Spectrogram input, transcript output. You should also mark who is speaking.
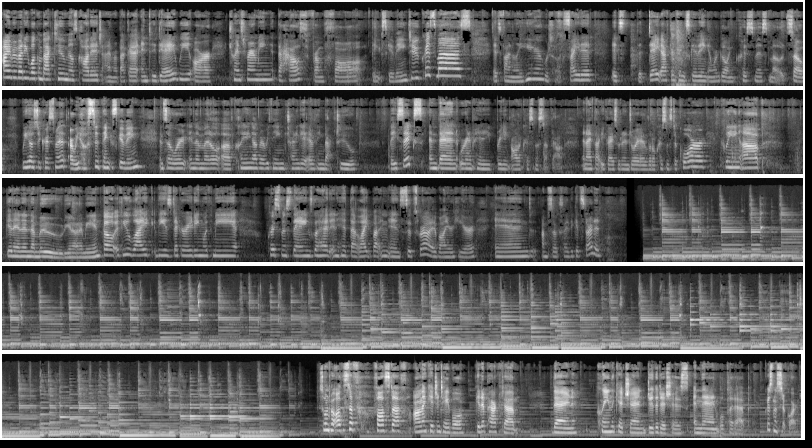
Speaker 1: Hi everybody, welcome back to Mills Cottage. I'm Rebekah and today we are transforming the house from fall Thanksgiving to Christmas. It's finally here, we're so excited. It's the day after Thanksgiving and we're going Christmas mode. So we hosted Christmas, or we hosted Thanksgiving. And so we're in the middle of cleaning up everything, trying to get everything back to basics. And then we're gonna be bringing all the Christmas stuff out. And I thought you guys would enjoy a little Christmas decor, cleaning up, getting in the mood, you know what I mean? So if you like these decorating with me Christmas things, go ahead and hit that like button and subscribe while you're here and I'm so excited to get started. So I'm gonna put all the stuff, fall stuff on the kitchen table, get it packed up, then clean the kitchen, do the dishes, and then we'll put up Christmas decor.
